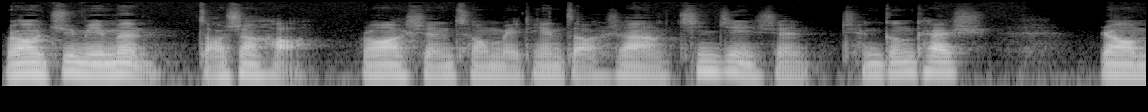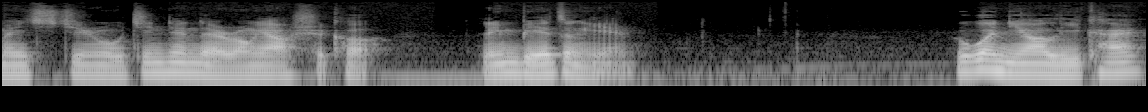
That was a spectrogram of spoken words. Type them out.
荣耀居民们，早上好！荣耀神从每天早上亲近神、晨更开始，让我们一起进入今天的荣耀时刻——临别赠言。如果你要离开，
